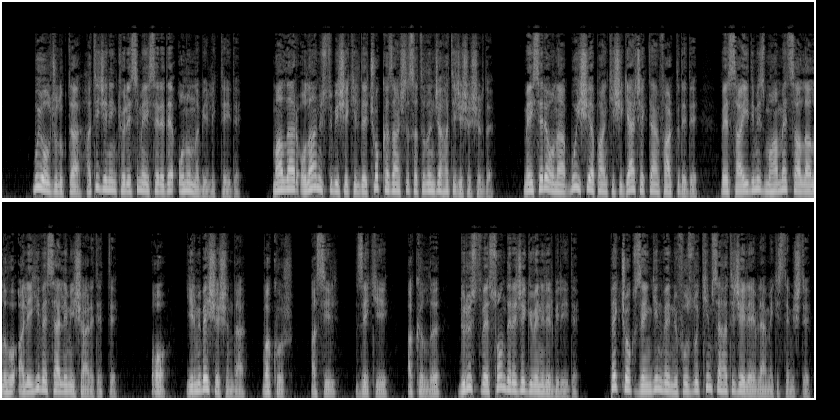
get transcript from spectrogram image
Bu yolculukta Hatice'nin kölesi Meysere de onunla birlikteydi. Mallar olağanüstü bir şekilde çok kazançlı satılınca Hatice şaşırdı. Meysere ona bu işi yapan kişi gerçekten farklı dedi ve Saidimiz Muhammed sallallahu aleyhi ve sellemi işaret etti. O, 25 yaşında, vakur, asil, zeki, akıllı, dürüst ve son derece güvenilir biriydi. Pek çok zengin ve nüfuzlu kimse Hatice ile evlenmek istemişti.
